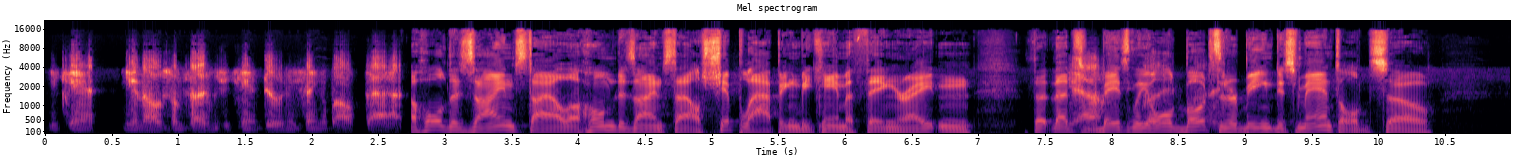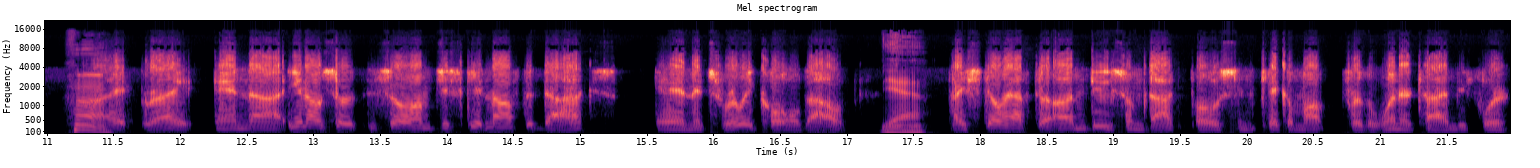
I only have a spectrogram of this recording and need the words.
you can't, you know, sometimes you can't do anything about that. a whole design style, a home design style, shiplapping became a thing, right? And th- that's Yeah, basically right, old boats right. that are being dismantled. So, huh? Right, right. And uh, you know, so so I'm just getting off the docks and it's really cold out. Yeah. I still have to undo some dock posts and kick them up for the winter time before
